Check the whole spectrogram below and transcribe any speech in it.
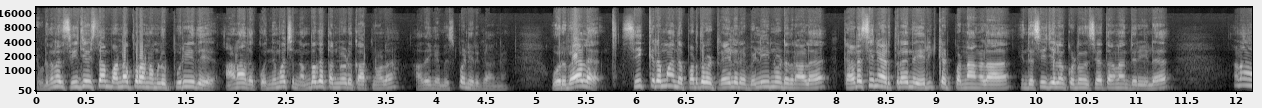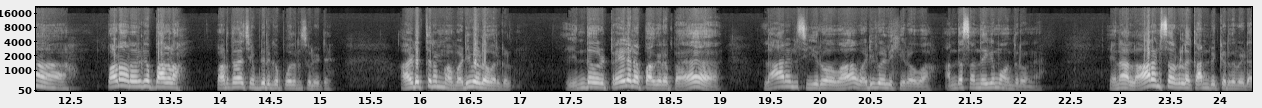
இப்படி தானே சிஜிஎஸ் தான் பண்ண போகிறான் நம்மளுக்கு புரியுது. ஆனால் அதை கொஞ்சமாச்சும் நம்பகத்தன்மையோடு காட்டினால அதை இங்கே மிஸ் பண்ணியிருக்காங்க. ஒருவேளை சீக்கிரமாக இந்த படத்தோட ட்ரெய்லரை வெளியிடுறதுனால கடைசி நேரத்தில் இந்த எடிட் கட் பண்ணாங்களா? இந்த சிஜிலாம் கொண்டு வந்து சேர்த்தாங்களான்னு தெரியல. ஆனால் படம் வர வரைக்கும் பார்க்கலாம். படத்தில் எப்படி இருக்க போகுதுன்னு சொல்லிட்டு. அடுத்து நம்ம வடிவேலு அவர்கள். இந்த ஒரு ட்ரெய்லரை பார்க்குறப்ப லாரன்ஸ் ஹீரோவா வடிவேலு ஹீரோவா? அந்த சந்தேகமாக வந்துருவாங்க ஏன்னா லாரன்ஸ் அவர்களை காண்பிக்கிறத விட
